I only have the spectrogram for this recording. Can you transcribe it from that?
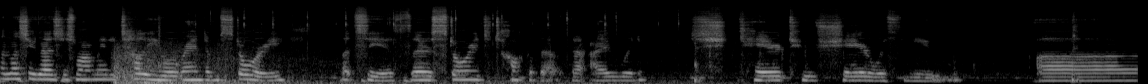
Unless you guys just want me to tell you a random story. Let's see, is there a story to talk about that I would care to share with you? Uh,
